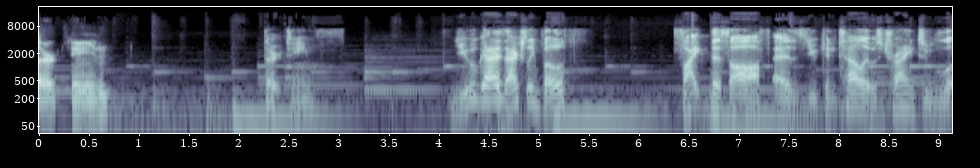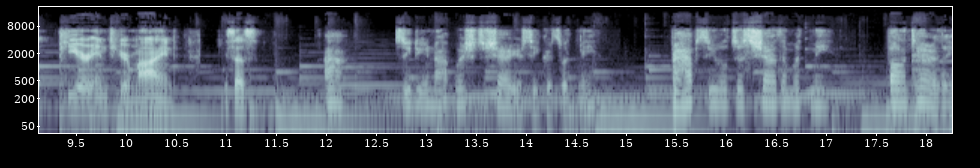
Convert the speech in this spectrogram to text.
13. 13. You guys actually both fight this off as you can tell it was trying to look, peer into your mind. He says, Ah, so do you not wish to share your secrets with me? Perhaps you will just share them with me voluntarily.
